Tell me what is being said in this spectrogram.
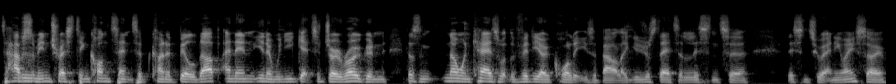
to have Mm. some interesting content to kind of build up. And then, you know, when you get to Joe Rogan, doesn't, no one cares what the video quality is about. Like you're just there to listen to, listen to it anyway. So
